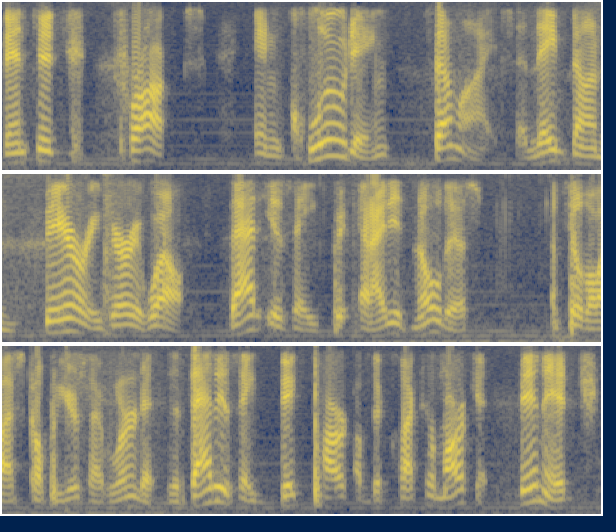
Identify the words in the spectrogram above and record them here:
vintage trucks, including semis, and they've done very very well. That is a, and I didn't know this until the last couple of years. I've learned it that that is a big part of the collector market. Vintage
